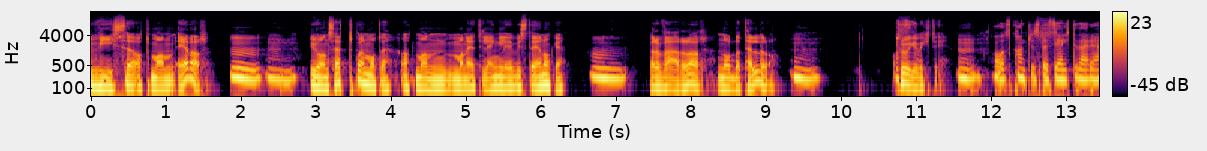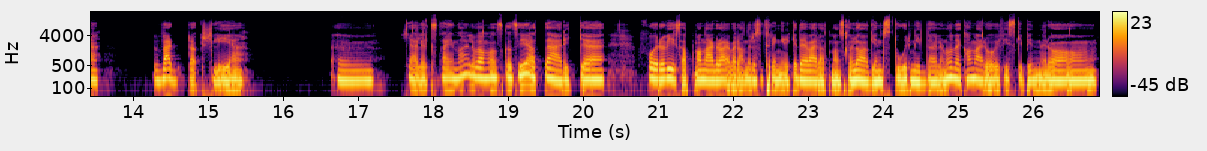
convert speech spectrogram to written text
vise at man er der, Mm. Mm. uansett, på en måte. At man, man er tilgjengelig hvis det er noe. Mm. Bare være der når det teller, da. Mm. Tror jeg er viktig. Mm, og kanskje spesielt de derre hverdagslige øh, kjærlighetstegna, eller hva man skal si. At det er ikke For å vise at man er glad i hverandre, så trenger ikke det være at man skal lage en stor middag eller noe. Det kan være over fiskepinner og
